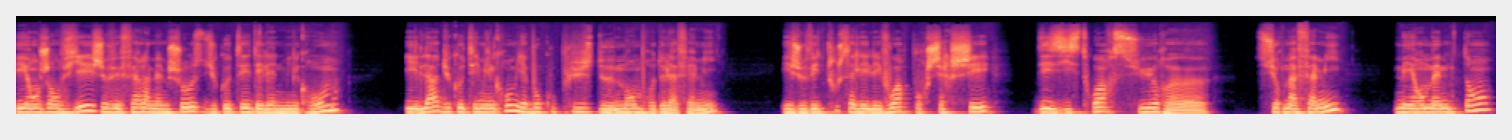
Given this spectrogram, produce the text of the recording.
et en janvier, je vais faire la même chose du côté d'Hélène Milgrom. Et là, du côté Milgrom, il y a beaucoup plus de membres de la famille. Et je vais tous aller les voir pour chercher des histoires sur, euh, sur ma famille. Mais en même temps,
